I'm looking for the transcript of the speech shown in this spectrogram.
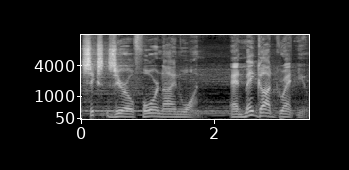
60491. And may God grant you.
